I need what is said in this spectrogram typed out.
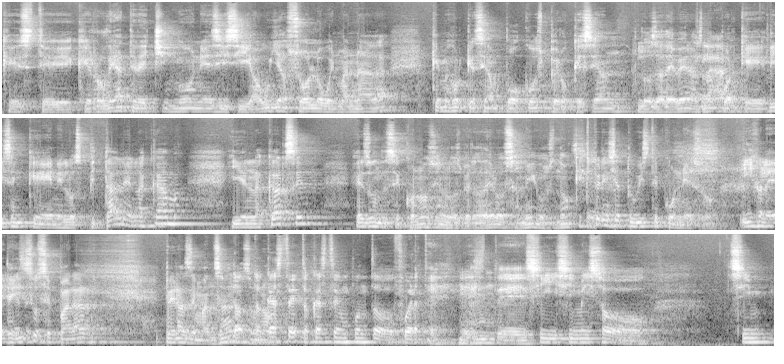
que este que rodéate de chingones y si aullas solo o en manada, que mejor que sean pocos, pero que sean los de veras, ¿no? Porque dicen que en el hospital, en la cama y en la cárcel es donde se conocen los verdaderos amigos, ¿no? ¿Qué Sí. experiencia tuviste con eso? Híjole, ¿Te es- hizo separar peras de To- manzanas o no? tocaste, tocaste un punto fuerte. Este, sí, sí me hizo. Sí,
